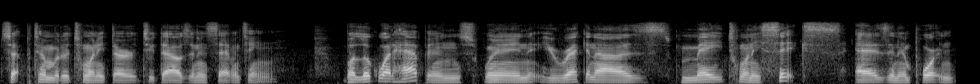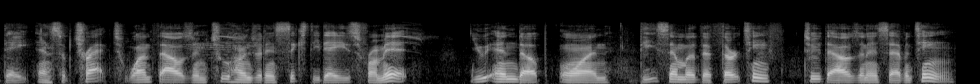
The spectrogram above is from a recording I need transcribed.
September the 23rd, 2017. But look what happens when you recognize May 26 as an important date and subtract 1,260 days from it. You end up on December the 13th, 2017.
